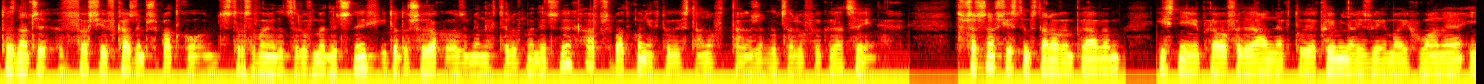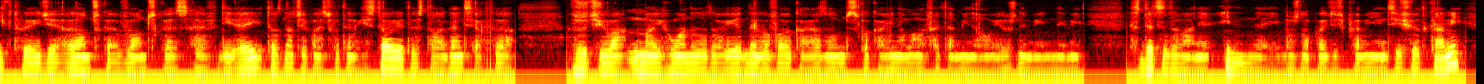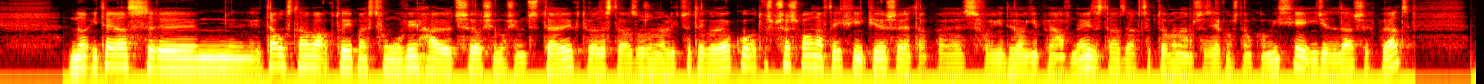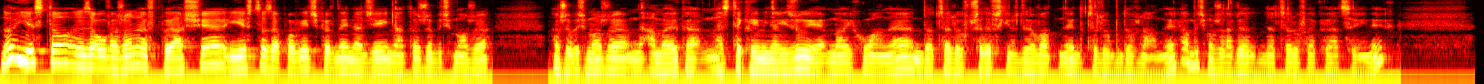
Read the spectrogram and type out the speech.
to znaczy właściwie w każdym przypadku stosowanie do celów medycznych i to do szeroko rozumianych celów medycznych, a w przypadku niektórych stanów także do celów rekreacyjnych. W sprzeczności z tym stanowym prawem istnieje prawo federalne, które kryminalizuje marihuanę i które idzie rączkę w rączkę z FDA. To znacie Państwo tę historię. To jest ta agencja, która wrzuciła marihuanę do jednego worka razem z kokainą, amfetaminą i różnymi innymi zdecydowanie innej, można powiedzieć, promieniencji środkami. No i teraz y, ta ustawa, o której Państwu mówię, HR 3884, która została złożona w lipcu tego roku, otóż przeszła ona w tej chwili pierwszy etap e, swojej drogi prawnej, została zaakceptowana przez jakąś tam komisję, idzie do dalszych prac. No i jest to zauważone w prasie i jest to zapowiedź pewnej nadziei na to, że być może że być może Ameryka zdekryminalizuje marihuanę do celów przede wszystkim zdrowotnych, do celów budowlanych, a być może także do celów rekreacyjnych.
